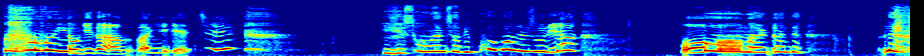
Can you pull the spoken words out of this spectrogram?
여기가 안방이겠지? 이게 송한섭이 코 고는 소리야? 어 말도 안 돼. 내가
